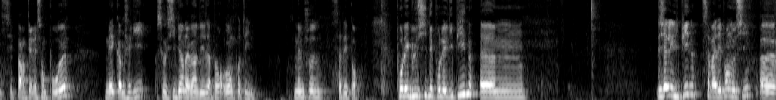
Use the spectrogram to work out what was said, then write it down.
c'est pas intéressant pour eux, mais comme j'ai dit, c'est aussi bien d'avoir des apports hauts en protéines. Même chose, ça dépend. Pour les glucides et pour les lipides, euh, Déjà, les lipides, ça va dépendre aussi. Euh,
